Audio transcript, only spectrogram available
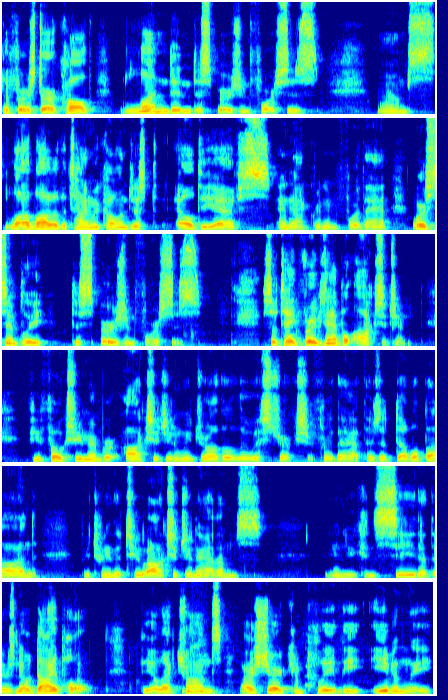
The first are called London dispersion forces. Um, a lot of the time we call them just LDFs, an acronym for that, or simply dispersion forces. So take, for example, oxygen. If you folks remember oxygen, we draw the Lewis structure for that. There's a double bond between the two oxygen atoms, and you can see that there's no dipole. The electrons are shared completely evenly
